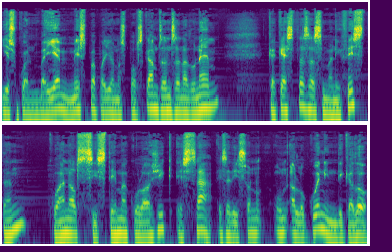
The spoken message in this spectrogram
i és quan veiem més papallones pels camps, ens n'adonem que aquestes es manifesten quan el sistema ecològic és sa, és a dir, són un eloqüent indicador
